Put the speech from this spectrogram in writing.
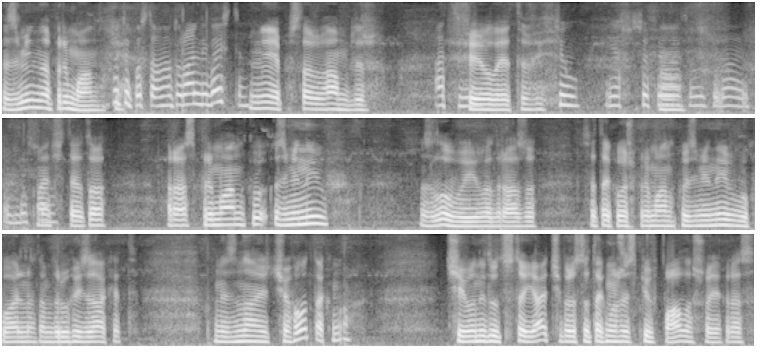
Зміна приманки. Що ти поставив? Натуральний вестін? Ні, я поставив гамблер А ці? фіолетовий. Тю. Я ж все фіолетовий кидаю, щоб що. Бачите, ото раз приманку змінив, зловив одразу. Це також приманку змінив, буквально там другий закид. Не знаю чого так, ну. Чи вони тут стоять, чи просто так може співпало, що якраз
